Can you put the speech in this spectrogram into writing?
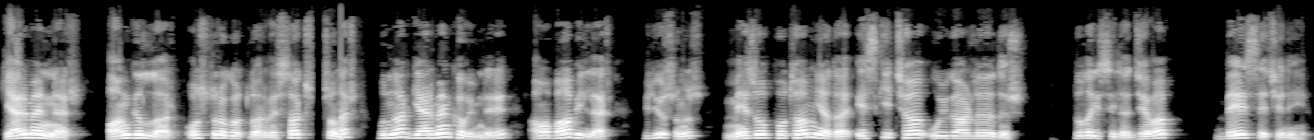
Germenler, Angıllar, Ostrogotlar ve Saksonlar bunlar Germen kavimleri ama Babiller biliyorsunuz Mezopotamya'da eski çağ uygarlığıdır. Dolayısıyla cevap B seçeneği.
